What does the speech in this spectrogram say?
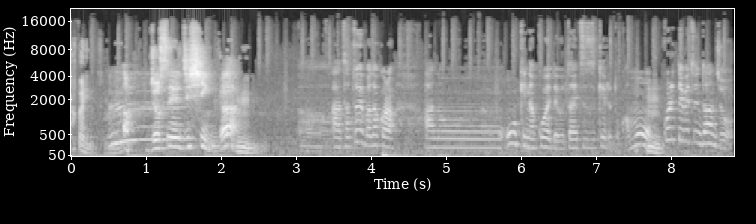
高いんですよね、あ女性自身が、うん。ああ例えばだから、あのー大きな声で歌い続けるとかも、うん。これって別に男女の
